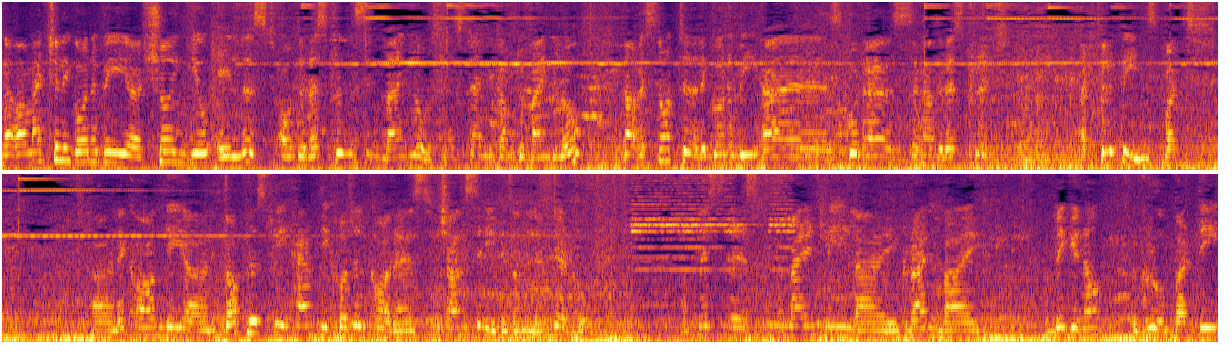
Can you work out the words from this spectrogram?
Now I'm actually going to be uh, showing you a list of the restaurants in Bangalore. Next time you come to Bangalore, now it's not uh, going to be as good as another restaurant at Philippines, but uh, like on the, uh, the top list we have the hotel called as Chansiri. It is on the left road. This is apparently like run by a big, you know, group, but the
